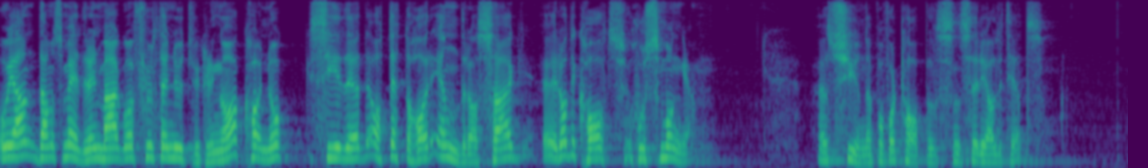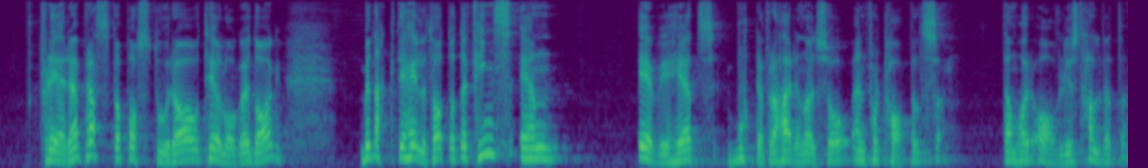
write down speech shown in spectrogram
Og igjen, De som er eldre enn meg og har fulgt den utviklinga, kan nok si det, at dette har endra seg radikalt hos mange. Eh, synet på fortapelsens realitet. Flere prester, pastorer og teologer i dag benekter i hele tatt at det fins en evighet borte fra Herren, altså en fortapelse. De har avlyst helvete.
